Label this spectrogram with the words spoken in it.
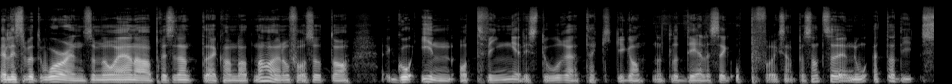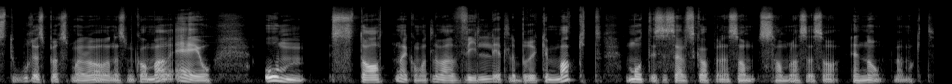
Elizabeth Warren, som nå er en av presidentkandidatene, har jo nå foreslått å gå inn og tvinge de store tech-gigantene til å dele seg opp, f.eks. Så et av de store spørsmålene i årene som kommer, er jo om statene kommer til å være villige til å bruke makt mot disse selskapene som samler seg så enormt med makt.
